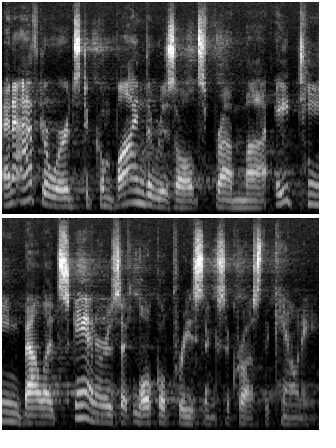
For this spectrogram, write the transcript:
and afterwards to combine the results from uh, 18 ballot scanners at local precincts across the county.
